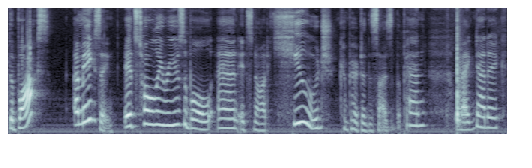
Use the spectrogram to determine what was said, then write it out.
The box, amazing. It's totally reusable and it's not huge compared to the size of the pen. Magnetic.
